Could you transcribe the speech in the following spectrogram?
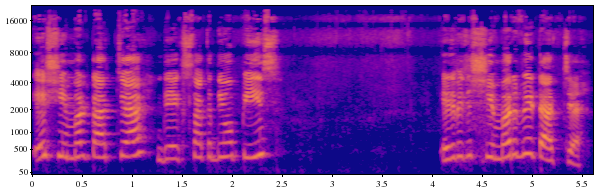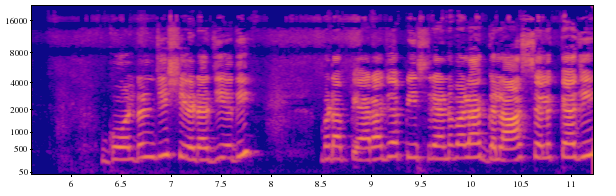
ਇਹ ਸ਼ਿਮਰ ਟੱਚ ਹੈ, ਦੇਖ ਸਕਦੇ ਹੋ ਪੀਸ ਇਹਦੇ ਵਿੱਚ ਸ਼ਿਮਰ ਵੀ ਟੱਚ ਹੈ। 골ਡਨ ਜੀ ਸ਼ੇਡ ਹੈ ਜੀ ਇਹਦੀ। ਬੜਾ ਪਿਆਰਾ ਜਿਹਾ ਪੀਸ ਰਹਿਣ ਵਾਲਾ ਗਲਾਸ ਸਿਲਕ ਹੈ ਜੀ।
